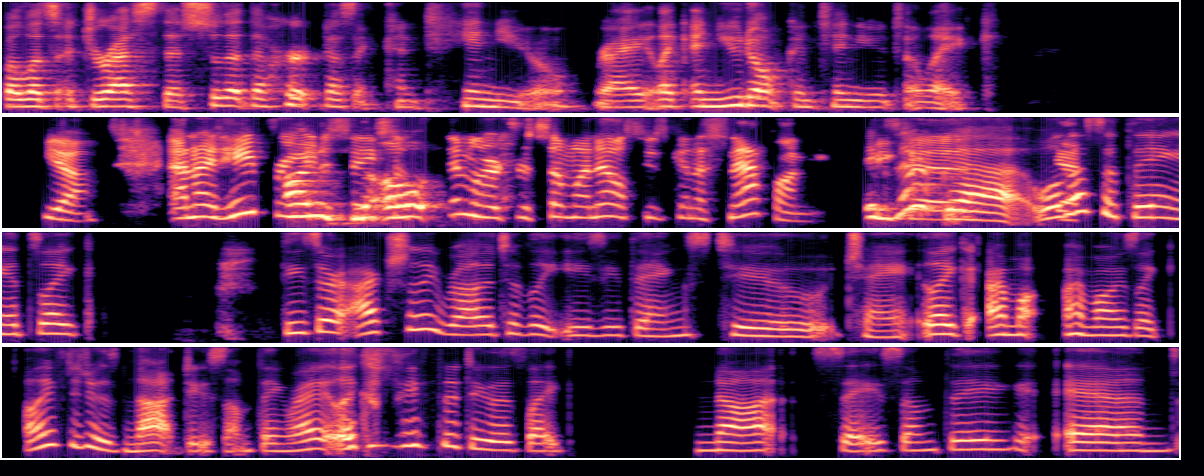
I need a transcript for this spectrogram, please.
but let's address this so that the hurt doesn't continue right like and you don't continue to like yeah. And I'd hate for you to say no. something similar to someone else who's going to snap on you. Exactly. yeah. Well, yeah. that's the thing. It's like these are actually relatively easy things to change. Like I'm I'm always like all you have to do is not do something, right? Like all you have to do is like not say something and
